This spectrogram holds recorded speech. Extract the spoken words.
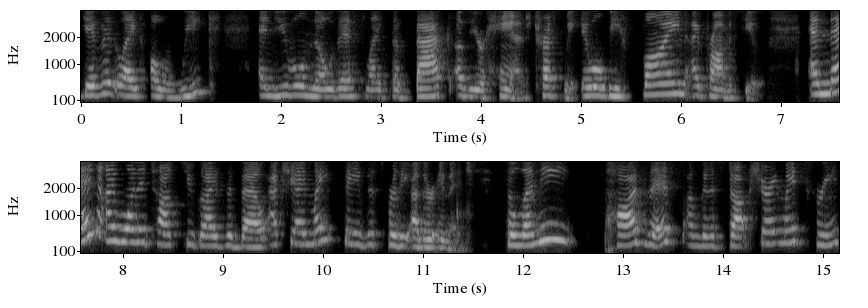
give it like a week and you will know this like the back of your hand. Trust me, it will be fine. I promise you. And then I want to talk to you guys about, actually, I might save this for the other image. So let me pause this. I'm going to stop sharing my screen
